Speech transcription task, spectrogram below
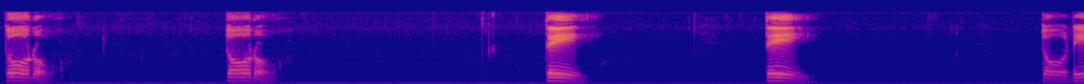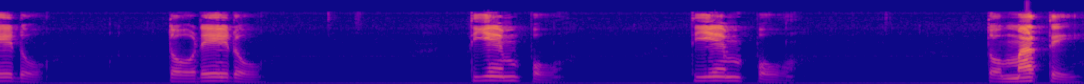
Toro. Toro. T. T. Torero. Torero. Tiempo. Tiempo. Tomate.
